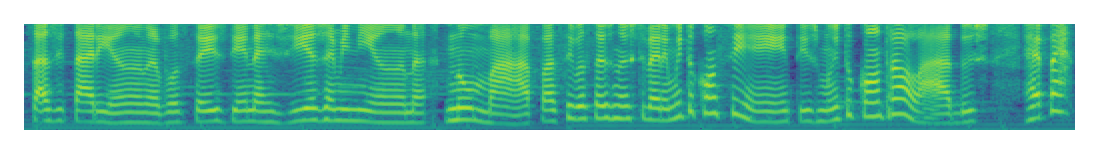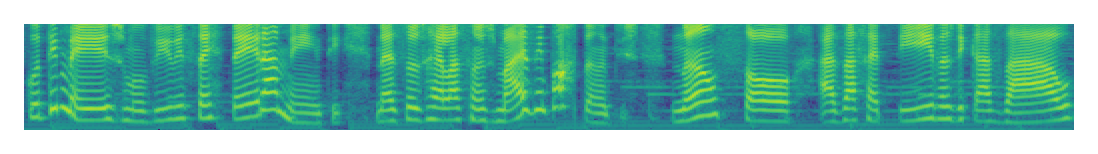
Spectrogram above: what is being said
sagitariana, vocês de energia geminiana no mapa, se vocês não estiverem muito conscientes, muito controlados, repercute mesmo, viu? E certeiramente nas suas relações mais importantes, não só as afetivas de casal,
